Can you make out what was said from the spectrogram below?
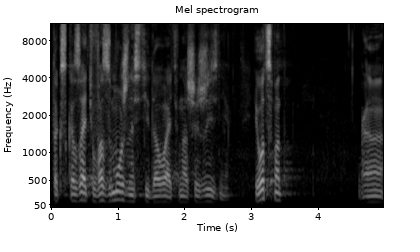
так сказать, возможностей давать в нашей жизни. И вот смотри, э,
